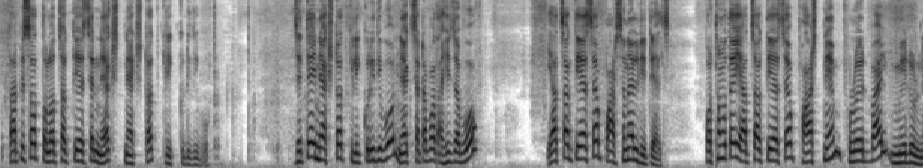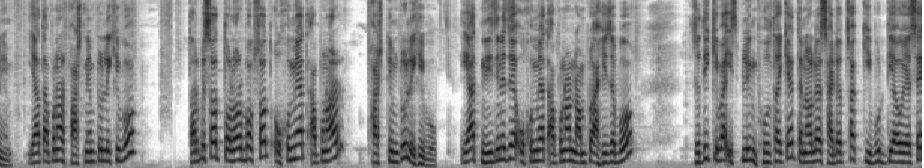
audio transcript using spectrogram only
তাৰপিছত তলত চাকটি আছে নেক্সট নেক্সটত ক্লিক কৰি দিব। যেতিয়াই নেক্সটত ক্লিক কৰি দিব নেক্সট ছেটআপত আহি যাব। ইয়াত চাওক আছে পাৰ্চনেল ডিটেইলছ প্ৰথমতে ইয়াত চাওক আছে first name followed by middle name ইয়াত আপোনাৰ ফাৰ্ষ্ট নেমটো লিখিব। তাৰপিছত তলৰ বক্সত অসমীয়াত আপোনাৰ ফাৰ্ষ্ট নেমটো লিখিব। ইয়াত নিজে নিজে অসমীয়াত আপোনাৰ নামটো আহি যাব। যদি কিবা স্পেলিং ভুল থাকে, তেনেহ'লে ছাইডত চাওক কীবোৰ্ড দিয়া হৈ আছে,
